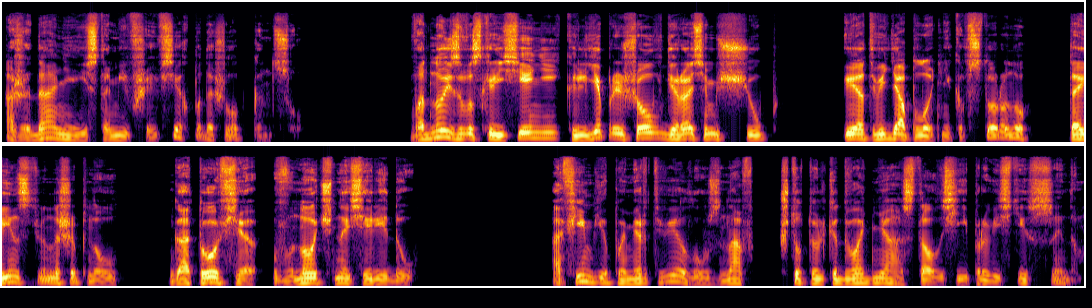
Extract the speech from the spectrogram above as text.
Ожидание, истомившее всех, подошло к концу. В одно из воскресений к Илье пришел Герасим Щуп и, отведя плотника в сторону, таинственно шепнул «Готовься в ночь на середу». Афимья помертвела, узнав, что только два дня осталось ей провести с сыном.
